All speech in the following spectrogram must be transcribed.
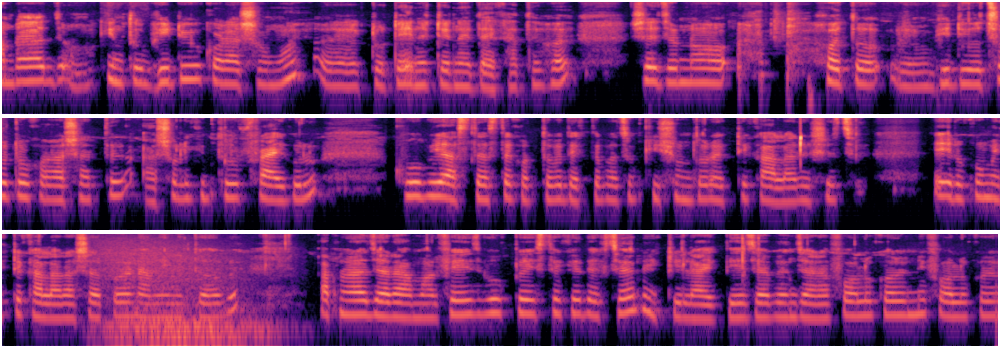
আমরা কিন্তু ভিডিও করার সময় একটু টেনে, টেনে দেখাতে হয়। সেজন্য হয়তো ভিডিও ছোট করার সাথে আসলে কিন্তু ফ্রাইগুলো খুবই আস্তে, আস্তে করতে হবে। দেখতে পাচ্ছেন কি সুন্দর একটি কালার এসেছে। এরকম একটি কালার আসার পরে নামিয়ে নিতে হবে। আপনারা যারা আমার ফেসবুক পেজ থেকে দেখছেন, একটি লাইক দিয়ে যাবেন। যারা ফলো করেননি ফলো করে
